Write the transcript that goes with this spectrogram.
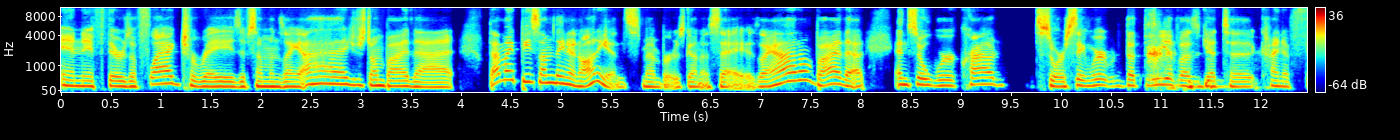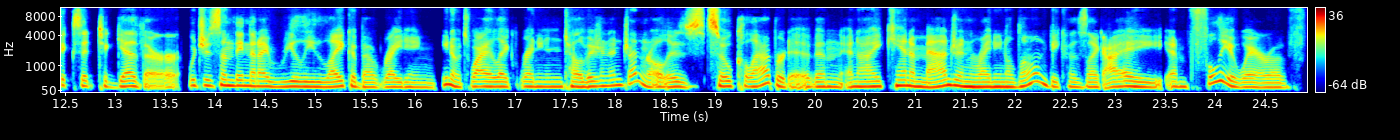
And if there's a flag to raise, if someone's like, ah, I just don't buy that, that might be something an audience member is going to say. Is like, I don't buy that. And so we're crowd sourcing where the three of us get to kind of fix it together which is something that i really like about writing you know it's why i like writing in television in general is so collaborative and and i can't imagine writing alone because like i am fully aware of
